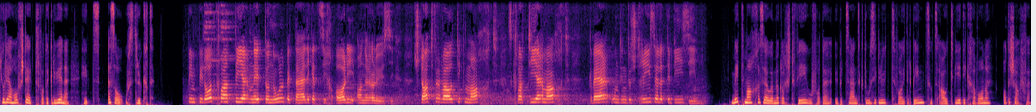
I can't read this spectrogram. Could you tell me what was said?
Julia Hofstetter von den Grünen hat es so ausgedrückt. Beim Pilotquartier Netto Null beteiligen sich alle an einer Lösung. Die Stadtverwaltung macht, das Quartier macht, Gewerbe und Industrie sollen dabei sein. Mitmachen sollen möglichst viele von den über 20.000 Leuten, die in der Binz und Altwiedeke wohnen oder arbeiten.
